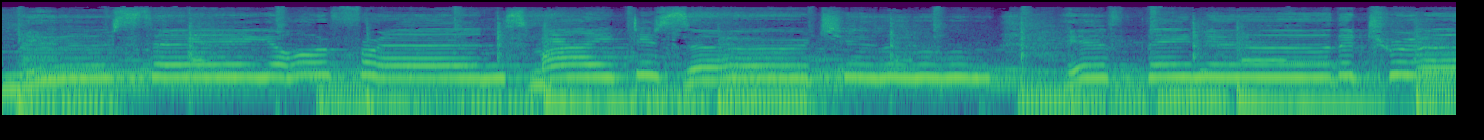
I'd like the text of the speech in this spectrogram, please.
You say your friends might desert you if they knew the truth.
